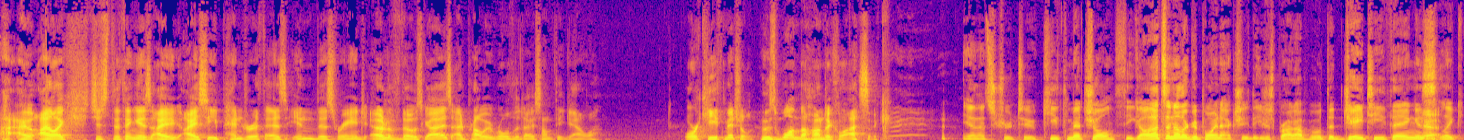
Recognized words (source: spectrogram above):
I, I like just the thing is I, I see Pendrith as in this range. Out of those guys, I'd probably roll the dice on Theegala. Or Keith Mitchell, who's won the Honda Classic. Yeah, that's true too. Keith Mitchell, Thigal. That's another good point actually that you just brought up about the JT thing. Is Yeah. like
